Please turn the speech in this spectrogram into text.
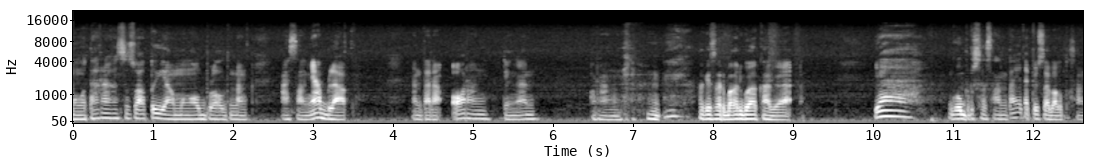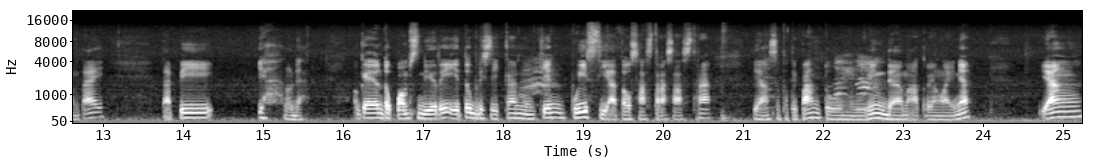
mengutarakan sesuatu yang mengobrol tentang asal nyablak antara orang dengan orang. Oke, sorry banget gue kagak. Ya, gue berusaha santai tapi susah banget santai tapi ya lo dah oke untuk pom sendiri itu berisikan mungkin puisi atau sastra-sastra yang seperti pantun gurindam atau yang lainnya yang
